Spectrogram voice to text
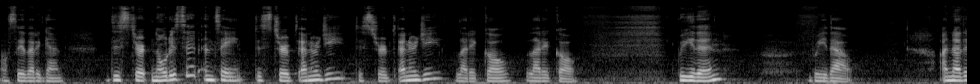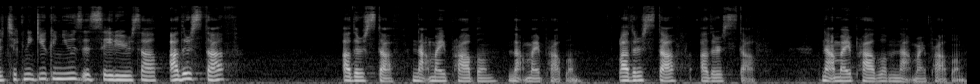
I'll say that again. Disturb, notice it and say disturbed energy, disturbed energy, let it go, let it go. Breathe in, breathe out. Another technique you can use is say to yourself, other stuff, other stuff, not my problem, not my problem. Other stuff, other stuff. Not my problem, not my problem.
